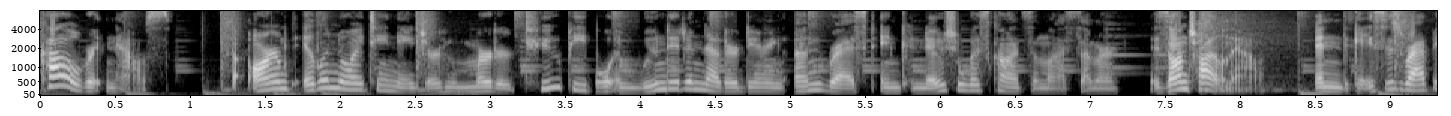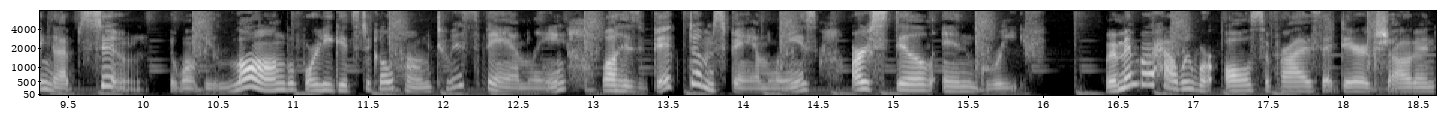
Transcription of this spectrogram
Kyle Rittenhouse, armed Illinois teenager who murdered two people and wounded another during unrest in Kenosha, Wisconsin last summer, is on trial now. And the case is wrapping up soon. It won't be long before he gets to go home to his family, while his victims' families are still in grief. Remember how we were all surprised that Derek Chauvin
